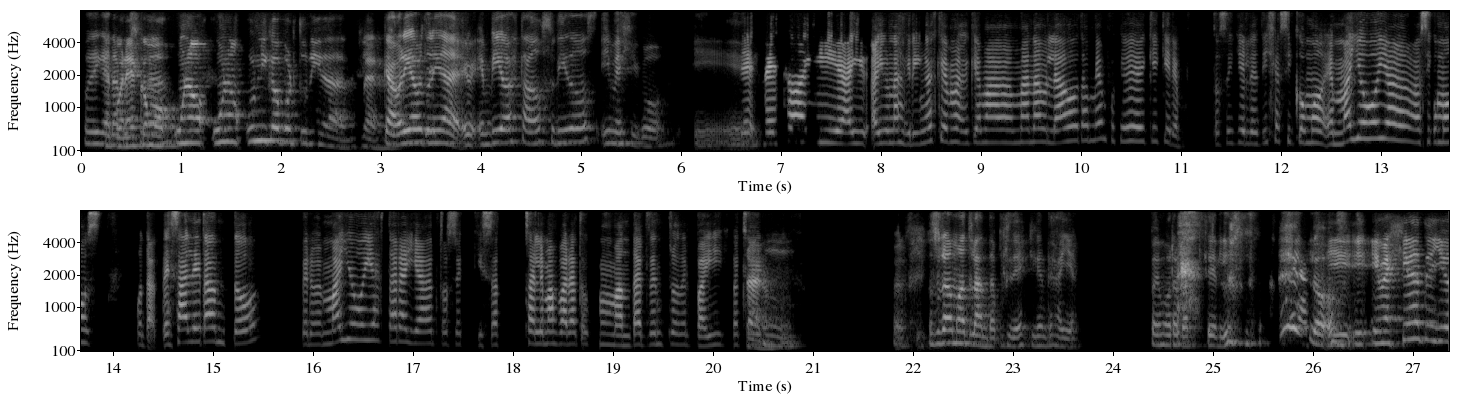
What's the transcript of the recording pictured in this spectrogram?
puede Y que a la poner persona- como una, una única oportunidad, claro. que habría oportunidad, eh, envío a Estados Unidos y México. Y... De, de hecho, hay, hay, hay unas gringas que, me, que me, me han hablado también porque ¿qué quieren? Entonces yo les dije así como, en mayo voy a, así como te sale tanto, pero en mayo voy a estar allá, entonces quizás sale más barato mandar dentro del país, ¿cachai? Claro. Mm. Bueno, nosotros vamos a Atlanta por si tienes clientes allá. Podemos repartirlo. Lo- Y, y- imagínate yo,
